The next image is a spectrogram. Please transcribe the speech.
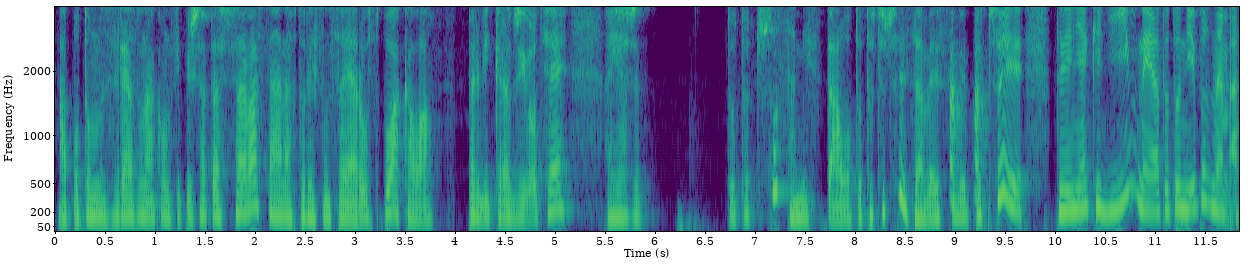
a potom zrazu na konci prišla tá šavasána, v ktorej som sa ja rozplakala prvýkrát v živote a ja, že toto čo sa mi stalo, toto čo, čo je za vesmír, to čo je, to je nejaké divné, ja toto nepoznám. A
